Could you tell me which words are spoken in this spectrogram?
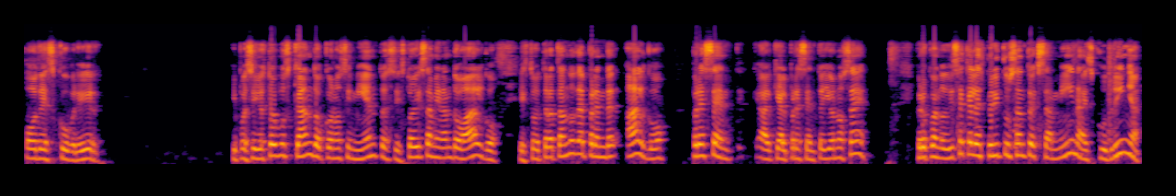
o descubrir. Y pues si yo estoy buscando conocimiento, si estoy examinando algo, estoy tratando de aprender algo presente, al que al presente yo no sé. Pero cuando dice que el Espíritu Santo examina, escudriña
